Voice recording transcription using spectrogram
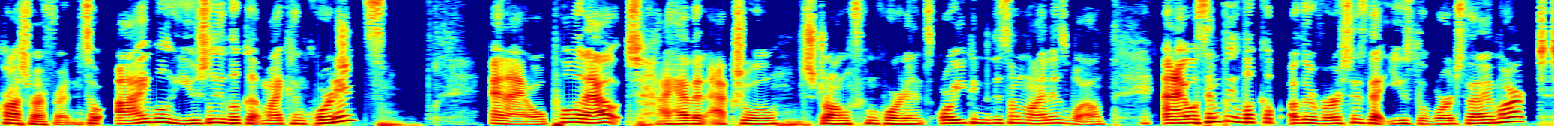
cross reference. So I will usually look up my concordance and I will pull it out. I have an actual Strong's Concordance, or you can do this online as well. And I will simply look up other verses that use the words that I marked.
